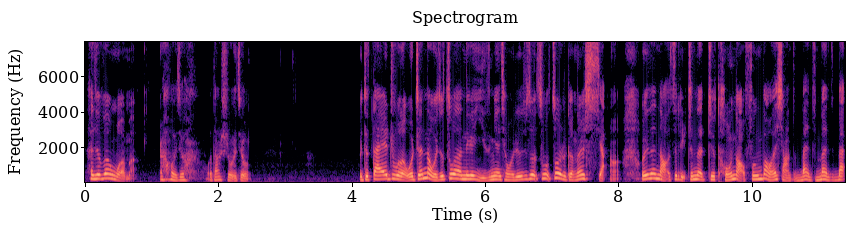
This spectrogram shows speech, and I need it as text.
他就问我嘛，然后我就我当时我就。我就呆住了，我真的，我就坐在那个椅子面前，我就坐坐坐着搁那儿想，我就在脑子里真的就头脑风暴，我在想怎么办，怎么办，怎么办，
